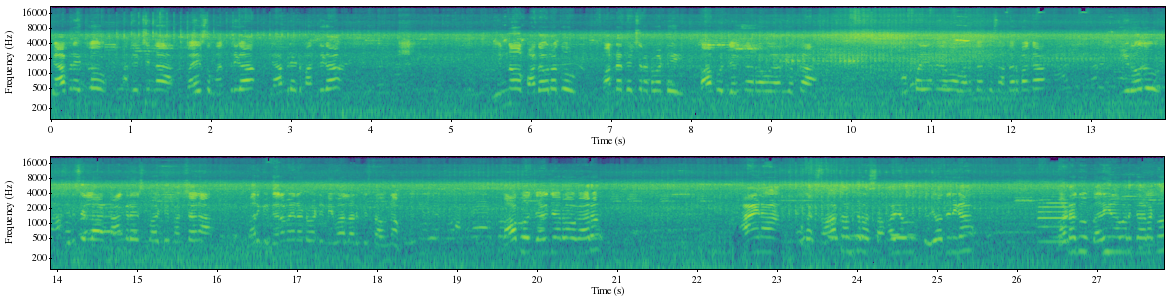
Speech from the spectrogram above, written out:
క్యాబినెట్లో అతి చిన్న వయసు మంత్రిగా క్యాబినెట్ మంత్రిగా ఎన్నో పదవులకు మన్న తెచ్చినటువంటి బాబు జగన్రావు గారి యొక్క ముప్పై ఎనిమిదవ వరదంతి సందర్భంగా ఈరోజు సిరిసిల్ల కాంగ్రెస్ పార్టీ పక్షాన వారికి ఘనమైనటువంటి నివాళులర్పిస్తూ ఉన్నాం. బాబు జగన్రావు గారు ఆయన ఒక స్వాతంత్ర సమయం యోధునిగా బడగు బలహీన వర్గాలకు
